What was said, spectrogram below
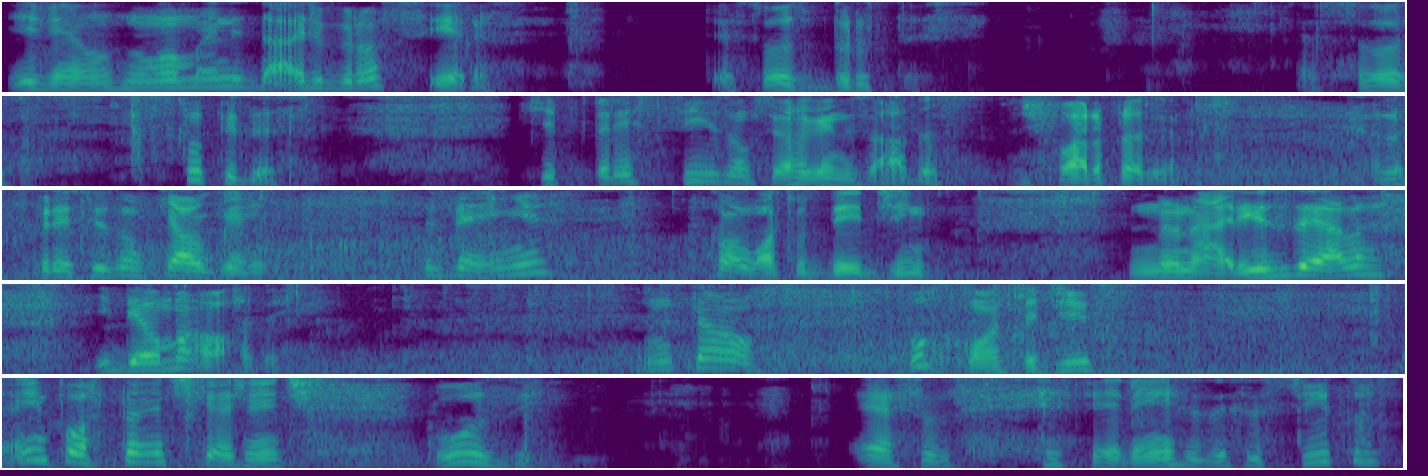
vivemos numa humanidade grosseira. Pessoas brutas. Pessoas estúpidas que precisam ser organizadas de fora para dentro. Elas precisam que alguém venha, coloque o dedinho no nariz dela e dê uma ordem. Então, por conta disso, é importante que a gente use essas referências, esses títulos,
